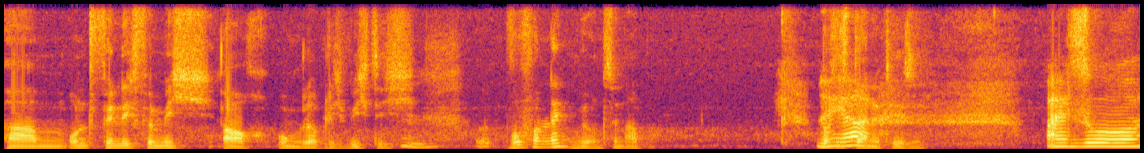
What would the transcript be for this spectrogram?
Ähm, und finde ich für mich auch unglaublich wichtig. Mhm. Wovon lenken wir uns denn ab? Was naja, ist deine These? Also.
